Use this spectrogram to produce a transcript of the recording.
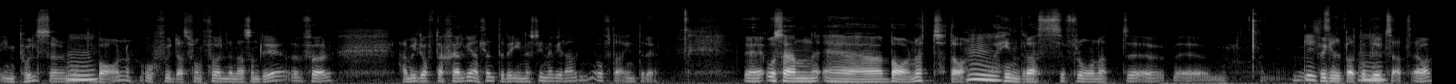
impulser mm. mot barn och skyddas från följderna som det för. Han vill ju ofta själv egentligen inte det, innerst inne vill han ofta inte det. Eh, och sen eh, barnet då mm. hindras från att eh, förgripas på mm. bli utsatt. Ja.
